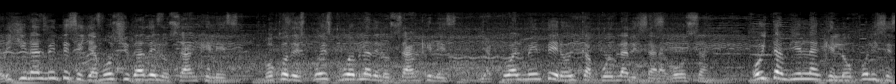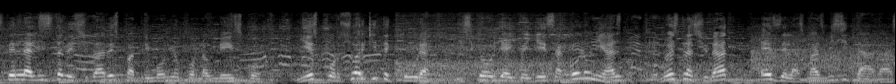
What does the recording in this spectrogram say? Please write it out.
Originalmente se llamó Ciudad de Los Ángeles, poco después Puebla de Los Ángeles y actualmente Heroica Puebla de Zaragoza. Hoy también la Angelópolis está en la lista de ciudades patrimonio por la UNESCO y es por su arquitectura, historia y belleza colonial que nuestra ciudad es de las más visitadas.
